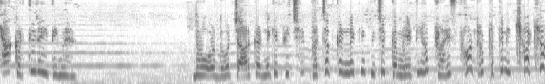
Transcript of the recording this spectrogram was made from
क्या करती रही थी मैं। दो और दो चार करने के पीछे, बचत करने के पीछे कमेटियाँ प्राइस फंड और पता नहीं क्या क्या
